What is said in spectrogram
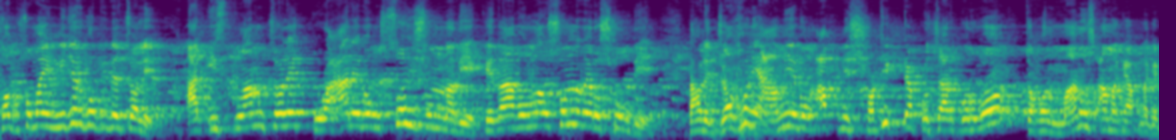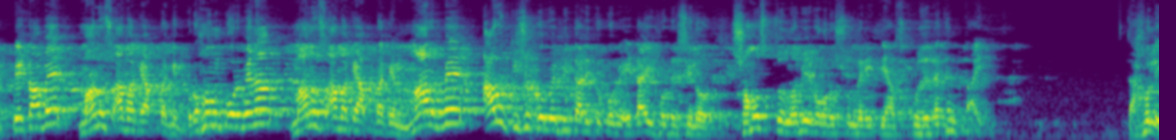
সবসময় নিজের গতিতে চলে, আর ইসলাম চলে কোরআন এবং সহি সন্না দিয়ে, কেতাবুল্লাহ সন্ন্যাদের রসুল দিয়ে। তাহলে যখনই আমি এবং আপনি সঠিকটা প্রচার করব, তখন মানুষ আমাকে আপনাকে পেটাবে, মানুষ আমাকে আপনাকে গ্রহণ করবে না, মানুষ আমাকে আপনাকে মারবে আরও কিছু করবে, বিতাড়িত করবে, এটাই ঘটেছিল। সমস্ত নবী এবং রসুলদের ইতিহাস খুঁজে দেখেন তাই। তাহলে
